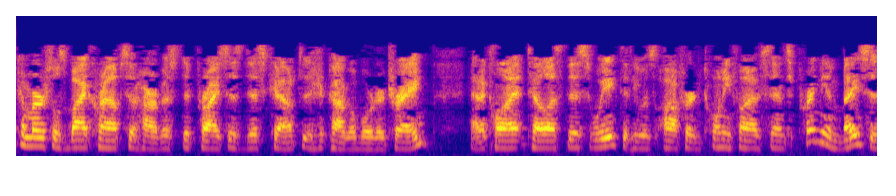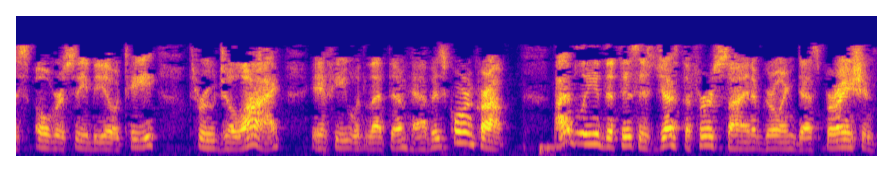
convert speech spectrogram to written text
commercials buy crops at harvest at prices discount to the Chicago Board of Trade. Had a client tell us this week that he was offered 25 cents premium basis over CBOT through July if he would let them have his corn crop. I believe that this is just the first sign of growing desperation.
